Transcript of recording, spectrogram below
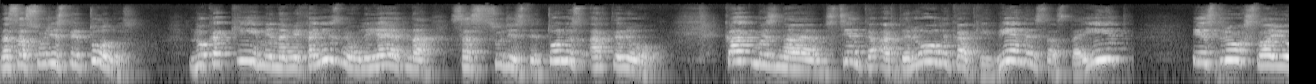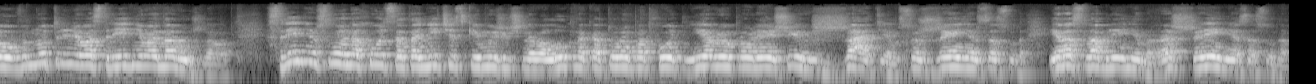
на сосудистый тонус? Но какие именно механизмы влияют на сосудистый тонус артериол? Как мы знаем, стенка артериолы, как и вены, состоит из трех слоев внутреннего, среднего и наружного. В среднем слое находятся тонические мышечные волокна, к которым подходят нервы, управляющие их сжатием, сужением сосуда и расслаблением, расширением сосуда.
